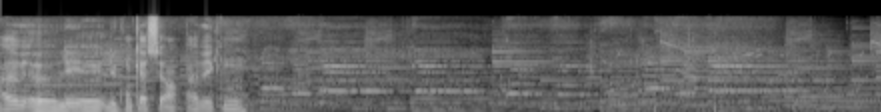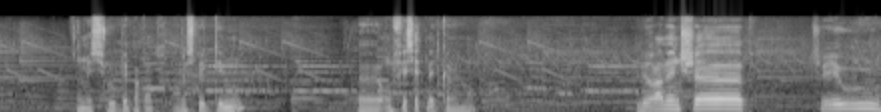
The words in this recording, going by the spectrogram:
avec- euh, les, concasseurs, avec nous. Mais s'il vous plaît, par contre, respectez-nous. Euh, on fait 7 mètres quand même. hein. Le ramen shop Tu es où?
